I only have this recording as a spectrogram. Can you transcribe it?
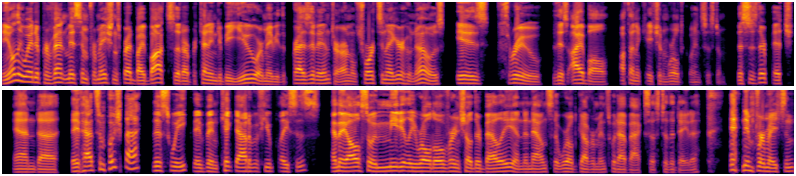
The only way to prevent misinformation spread by bots that are pretending to be you or maybe the president or Arnold Schwarzenegger, who knows, is through this eyeball authentication WorldCoin system. This is their pitch. And uh, they've had some pushback this week. They've been kicked out of a few places. And they also immediately rolled over and showed their belly and announced that world governments would have access to the data and information.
